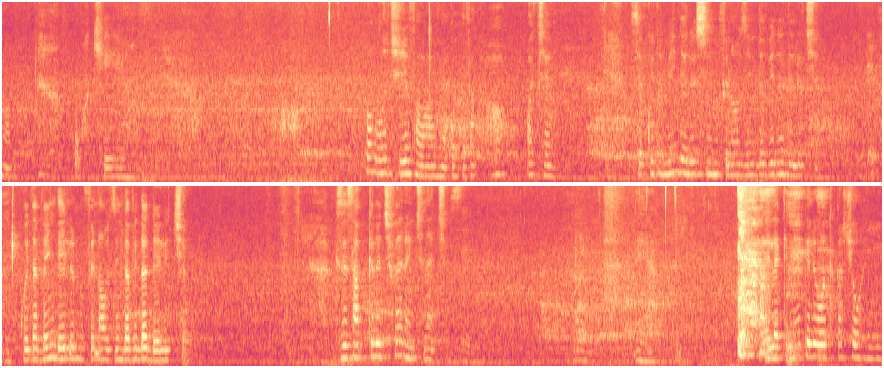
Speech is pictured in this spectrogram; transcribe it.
não. Porque. Pô, antes de falar alguma coisa, eu. Ó, tia, você cuida bem dele assim no finalzinho da vida dele, tia. Cuida bem dele no finalzinho da vida dele, tia. Porque você sabe que ele é diferente, né, tia? É. Ele é que nem aquele outro cachorrinho.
